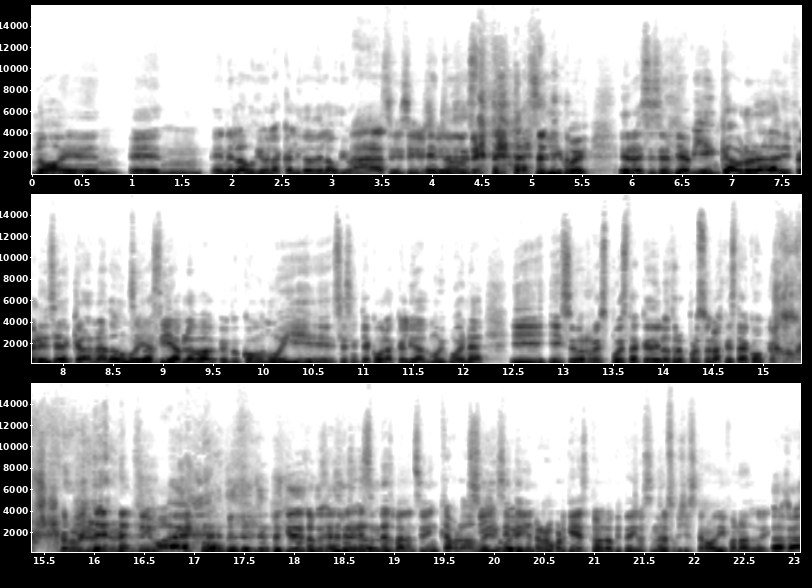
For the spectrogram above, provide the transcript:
No, en, en, en el audio, en la calidad del audio. Ah, sí, sí, sí. Entonces, sí, güey. Era- se sentía bien cabrona la diferencia de que nada un güey Sí, así hablaba eh, como muy. eh, se sentía como la calidad muy buena. Y, y su respuesta que del otro personaje estaba como. Entonces, Es que es, lo que- es- es un desbalance bien cabrón, Sí, güey. Se siente güey. bien raro porque es con lo que te digo. Si no lo escuchas con audífonos, güey, Ajá.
